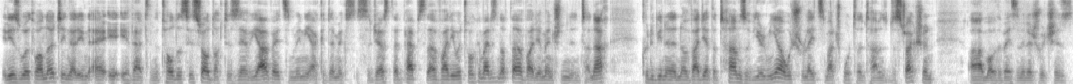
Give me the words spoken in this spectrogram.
it is worthwhile noting that in, uh, that in the Toldos Israel, Dr. Zev Yavetz and many academics suggest that perhaps the Avadia we're talking about is not the Avadia mentioned in Tanakh. Could have been an Avadia at the times of Yirmiyah, which relates much more to the times of destruction um, of the Beis Midrash, which is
